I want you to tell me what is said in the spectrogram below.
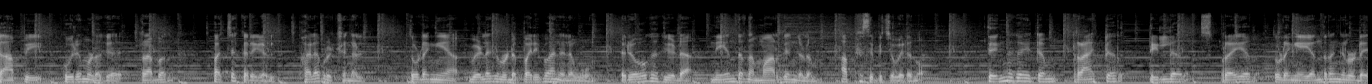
കാപ്പി കുരുമുളക് റബ്ബർ പച്ചക്കറികൾ ഫലവൃക്ഷങ്ങൾ തുടങ്ങിയ വിളകളുടെ പരിപാലനവും രോഗകീട നിയന്ത്രണ മാർഗങ്ങളും അഭ്യസിപ്പിച്ചു വരുന്നു. തെങ്ങുകയറ്റം ട്രാക്ടർ ടില്ലർ സ്പ്രേയർ തുടങ്ങിയ യന്ത്രങ്ങളുടെ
